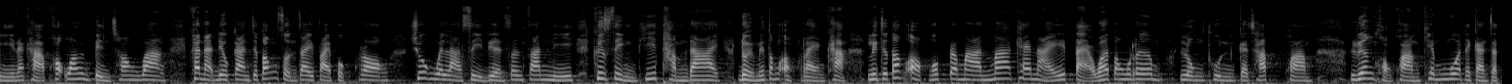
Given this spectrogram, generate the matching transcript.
นี้นะคะ เพราะว่ามันเป็นช่องว่าง ขณะเดียวกันจะต้องสนใจฝ่ายปกครอง ช่วงเวลา 4 เดือนสั้น ๆ นี้ คือสิ่งที่ทำได้โดยไม่ต้องออกแรงค่ะ หรือจะต้องออกงบประมาณมากแค่ไหน แต่ว่าต้องเริ่ม ลงทุนกระชับความเรื่องของความเข้มงวดในการจัด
